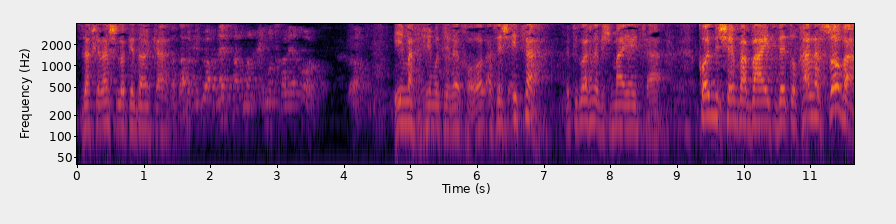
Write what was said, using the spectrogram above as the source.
זו אכילה שלו כדרכה. לא? אם מכריחים אותי לאכול, אז יש עצה. בפיקוח נפש, מהי העצה? כל מי שב בבית ותאכל לשובע,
